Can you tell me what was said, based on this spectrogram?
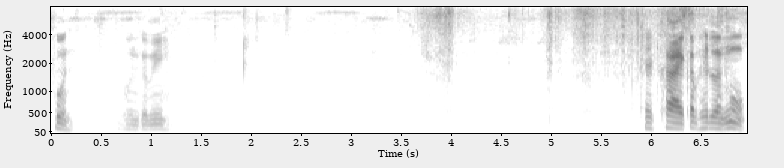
พูนพูนก็มีคล้ายๆกับเห็ดละงก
